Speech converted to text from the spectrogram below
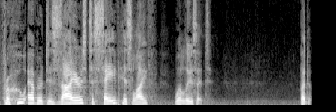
For whoever desires to save his life will lose it. But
